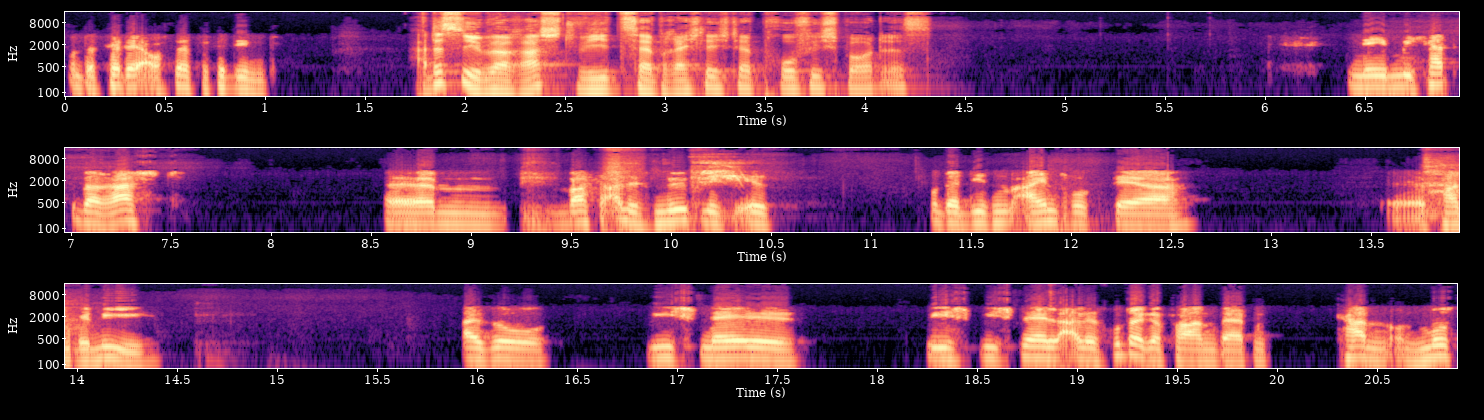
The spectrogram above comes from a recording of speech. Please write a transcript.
Und das hätte er auch sehr verdient. Hat es Sie überrascht, wie zerbrechlich der Profisport ist? Nee, mich hat überrascht, ähm, was alles möglich ist unter diesem Eindruck der äh, Pandemie. Also wie schnell, wie, wie schnell alles runtergefahren werden kann und muss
